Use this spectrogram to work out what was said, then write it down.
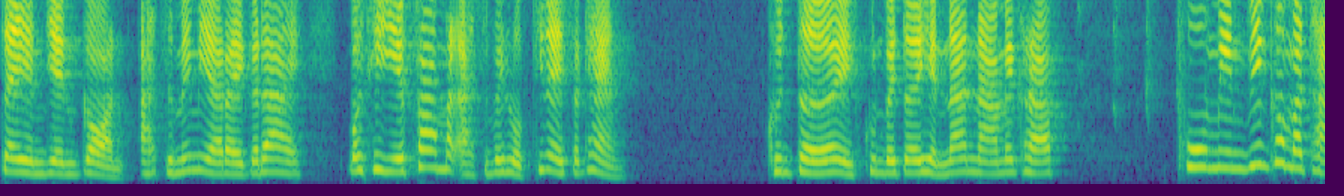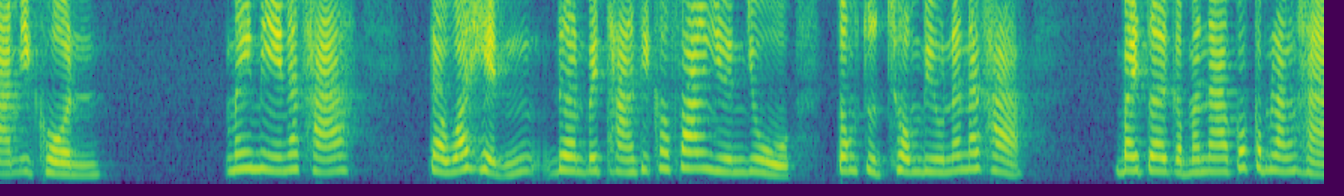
ใจเย็นๆก่อน อาจจะไม่มีอะไรก็ได้ บางทียายฟ้ามันอาจจะไปหลบที่ไหนสักแห่ง คุณเตย คุณใบเตยเห็นหน้าน้ำไหมครับ ภูมินวิ่งเข้ามาถามอีกคน ไม่มีนะคะ แต่ว่าเห็นเดินไปทางที่เขาฟ้างยืนอยู่ ตรงจุดชมวิวนั่นนะคะ ใบเตยกับมะนาวก็กำลังหา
